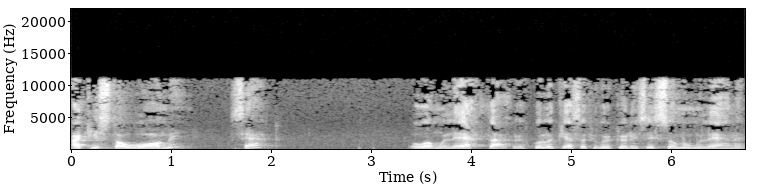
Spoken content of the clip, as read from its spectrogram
Aqui está o homem, certo? Ou a mulher, tá? Eu coloquei essa figura que eu nem sei se é uma mulher, né?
